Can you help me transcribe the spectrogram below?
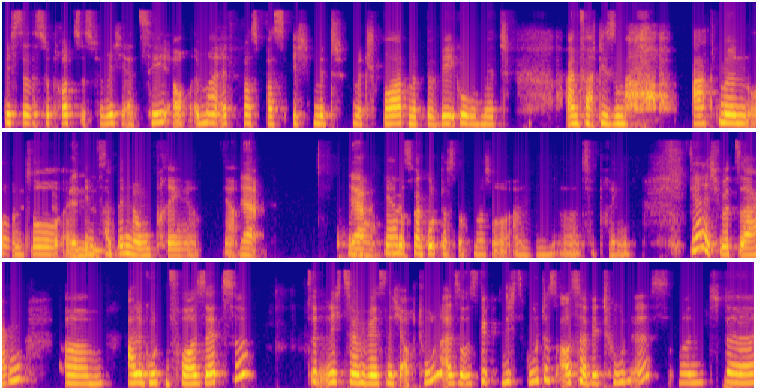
Nichtsdestotrotz ist für mich RC auch immer etwas, was ich mit, mit Sport, mit Bewegung, mit einfach diesem Atmen und so in Verbindung bringe. Ja. ja. Ja, ja, das war gut, das nochmal so anzubringen. Äh, ja, ich würde sagen, ähm, alle guten Vorsätze sind nichts, wenn wir es nicht auch tun. Also es gibt nichts Gutes, außer wir tun es. Und äh,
